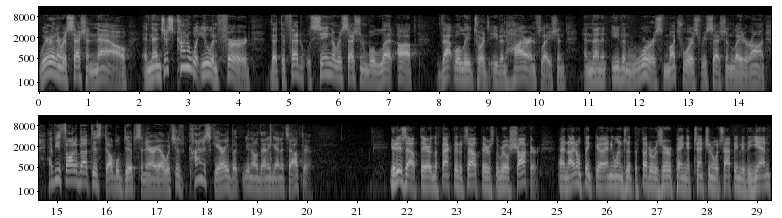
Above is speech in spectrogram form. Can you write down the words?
we're in a recession now and then just kind of what you inferred that the Fed, seeing a recession, will let up. That will lead towards even higher inflation and then an even worse, much worse recession later on. Have you thought about this double dip scenario, which is kind of scary, but you know, then again, it's out there. It is out there, and the fact that it's out there is the real shocker. And I don't think uh, anyone's at the Federal Reserve paying attention to what's happening to the yen.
